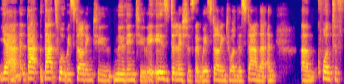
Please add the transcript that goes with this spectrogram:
yeah, yeah, and that that's what we're starting to move into. It is delicious that we're starting to understand that and um, quantif-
